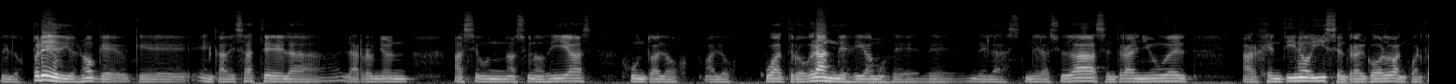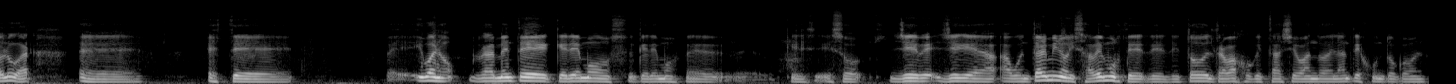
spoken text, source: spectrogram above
de los predios ¿no? que, que encabezaste la, la reunión hace un hace unos días junto a los a los cuatro grandes digamos de, de, las, de la ciudad Central Newell Argentino y Central Córdoba en cuarto lugar. Eh, este y bueno, realmente queremos queremos eh, que eso lleve, llegue a, buen término y sabemos de, de, de, todo el trabajo que está llevando adelante junto con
